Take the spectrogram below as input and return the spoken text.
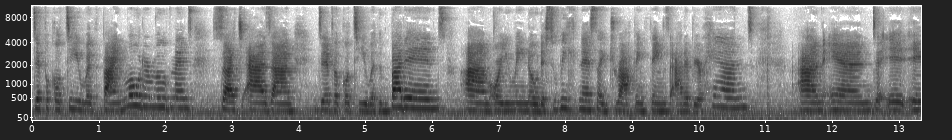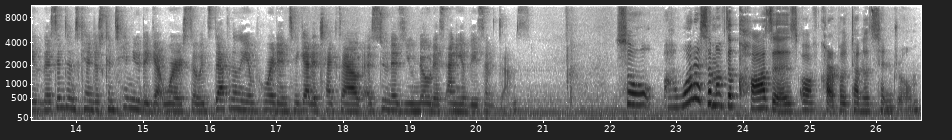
difficulty with fine motor movements, such as um, difficulty with buttons, um, or you may notice weakness like dropping things out of your hand. Um, and it, it, the symptoms can just continue to get worse. So it's definitely important to get it checked out as soon as you notice any of these symptoms. So, uh, what are some of the causes of carpal tunnel syndrome?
